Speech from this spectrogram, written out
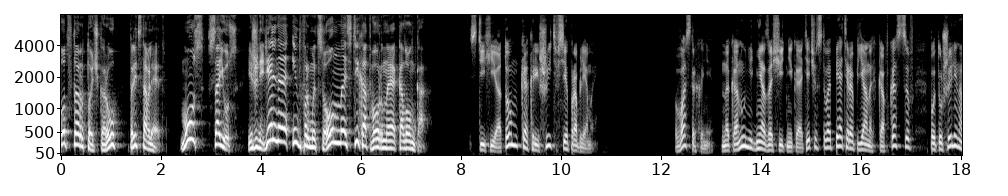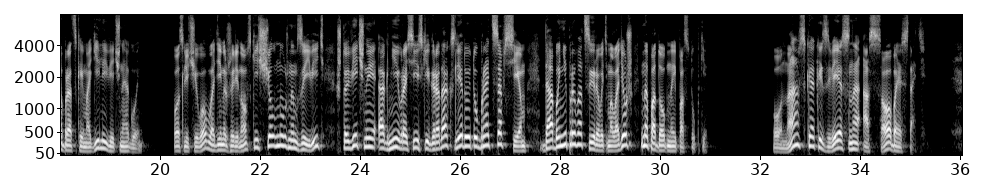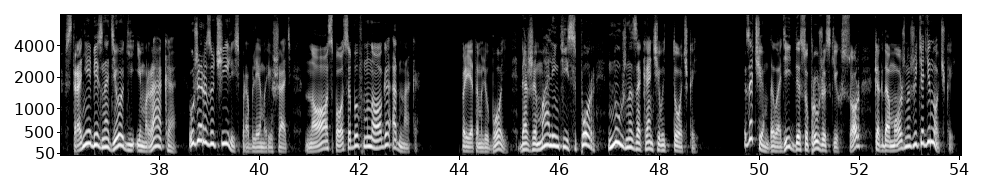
Podster.ru представляет Муз-Союз. Еженедельная информационно-стихотворная колонка. Стихи о том, как решить все проблемы. В Астрахани накануне Дня защитника Отечества пятеро пьяных кавказцев потушили на братской могиле вечный огонь. После чего Владимир Жириновский счел нужным заявить, что вечные огни в российских городах следует убрать совсем, дабы не провоцировать молодежь на подобные поступки. У нас, как известно, особая стать. В стране безнадёги и мрака уже разучились проблемы решать, но способов много, однако. При этом любой, даже маленький спор нужно заканчивать точкой — Зачем доводить до супружеских ссор, когда можно жить одиночкой?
